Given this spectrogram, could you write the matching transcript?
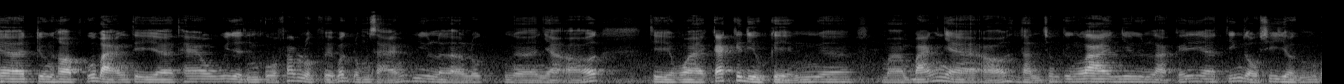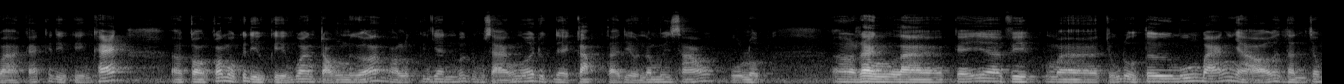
ờ, trường hợp của bạn thì ờ, theo quy định của pháp luật về bất động sản như là luật ờ, nhà ở thì ngoài các cái điều kiện mà bán nhà ở hình thành trong tương lai như là cái tiến độ xây dựng và các cái điều kiện khác còn có một cái điều kiện quan trọng nữa mà luật kinh doanh bất động sản mới được đề cập tại điều 56 của luật À, rằng là cái ờ, việc mà chủ đầu tư muốn bán nhà ở hình thành trong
